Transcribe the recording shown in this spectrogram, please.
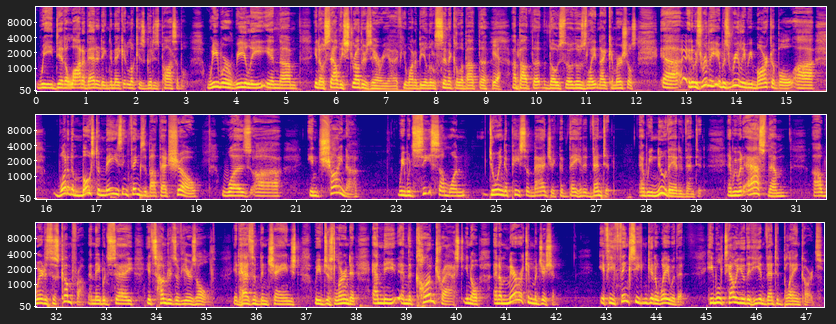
we did a lot of editing to make it look as good as possible. We were really in, um, you know, Sally Struthers area. If you want to be a little cynical about the Yeah. about the those those late night commercials, uh, and it was really it was really remarkable. Uh, one of the most amazing things about that show was uh, in China we would see someone doing a piece of magic that they had invented, and we knew they had invented, and we would ask them, uh, "Where does this come from?" And they would say, "It's hundreds of years old. It hasn't been changed. We've just learned it." And the and the contrast, you know, an American magician, if he thinks he can get away with it, he will tell you that he invented playing cards.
